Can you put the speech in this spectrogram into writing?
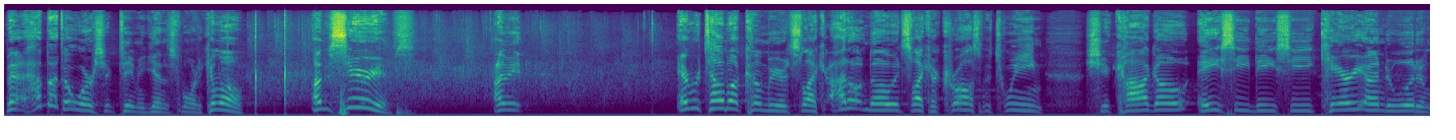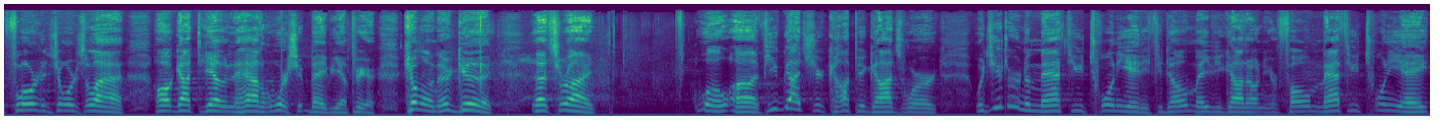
man, how about the worship team again this morning? Come on. I'm serious. I mean, every time I come here, it's like, I don't know, it's like a cross between Chicago, ACDC, Carrie Underwood, and Florida Georgia Line all got together and had a worship baby up here. Come on, they're good. That's right. Well, uh, if you've got your copy of God's Word, would you turn to Matthew 28? If you don't, maybe you got it on your phone. Matthew 28,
